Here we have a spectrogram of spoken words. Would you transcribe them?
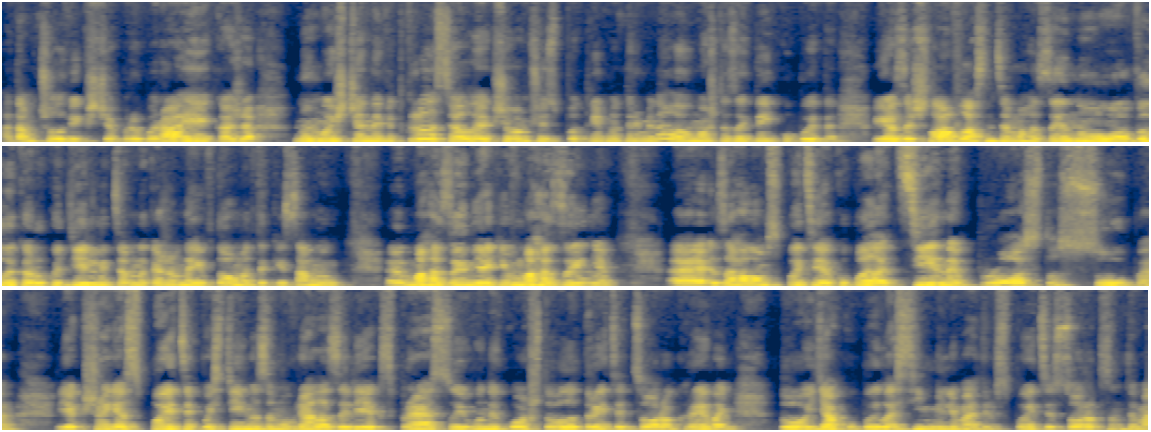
а там чоловік ще прибирає і каже: Ну, ми ще не відкрилися, але якщо вам щось потрібно терміново, ви можете зайти і купити. І я зайшла, власниця магазину, велика рукодільниця. Вона каже, в неї вдома такий самий е, магазин, як і в магазині. Е, Загалом спиці я купила, ціни просто супер. Якщо я спиці постійно замовляла з Аліекспресу і вони коштували 30-40 гривень, то я купила 7 мм спиці, 40 см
